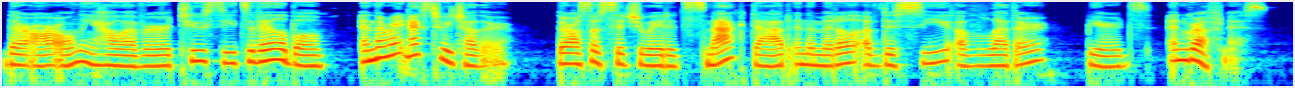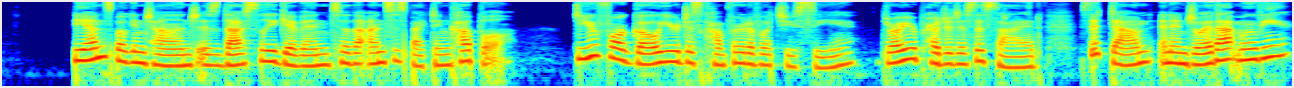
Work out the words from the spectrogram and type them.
There are only, however, two seats available, and they're right next to each other. They're also situated smack dab in the middle of this sea of leather, beards, and gruffness. The unspoken challenge is thusly given to the unsuspecting couple. Do you forego your discomfort of what you see, throw your prejudice aside, sit down and enjoy that movie?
